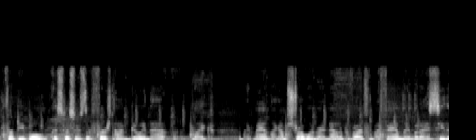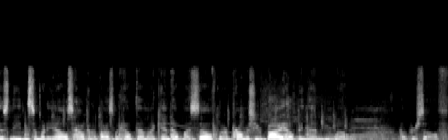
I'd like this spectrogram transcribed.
for people, especially if it's their first time doing that. Like, like, man, like I'm struggling right now to provide for my family, but I see this need in somebody else. How can I possibly help them? I can't help myself, but I promise you by helping them, you will help yourself.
